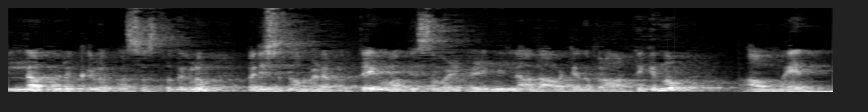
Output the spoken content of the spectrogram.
എല്ലാ കുരുക്കുകളും അസ്വസ്ഥതകളും പരിശുദ്ധ അമ്മയുടെ പ്രത്യേക മധ്യസ്ഥം വഴി കഴിഞ്ഞില്ലാതാവട്ടെ എന്ന് പ്രാർത്ഥിക്കുന്നു. അമ്മേൻ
